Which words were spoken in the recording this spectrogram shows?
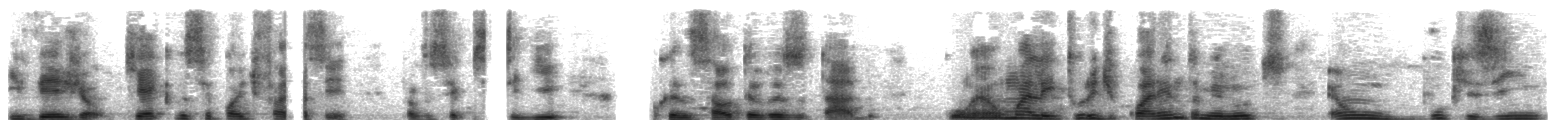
e veja o que é que você pode fazer para você conseguir alcançar o teu resultado. É uma leitura de 40 minutos, é um bookzinho,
